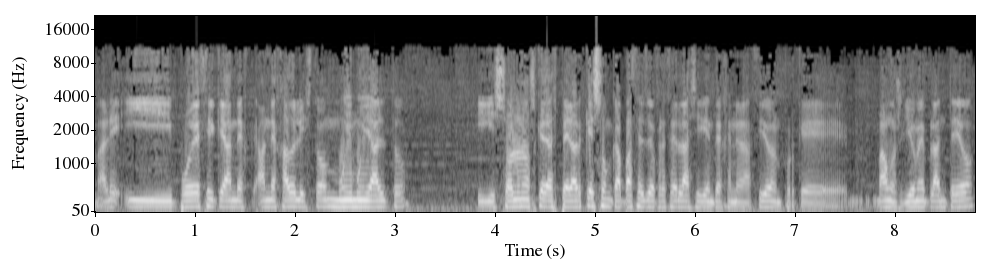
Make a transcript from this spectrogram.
¿vale? Y puedo decir que han, dej- han dejado el listón muy muy alto y solo nos queda esperar qué son capaces de ofrecer la siguiente generación, porque, vamos, yo me planteo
